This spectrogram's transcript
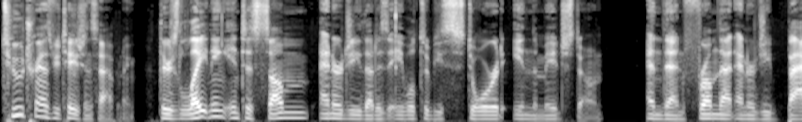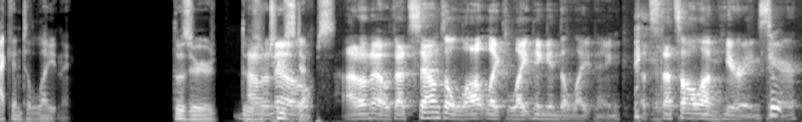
two transmutations happening. There's lightning into some energy that is able to be stored in the Mage Stone, and then from that energy back into lightning. Those are those are two know. steps. I don't know. That sounds a lot like lightning into lightning. That's that's all I'm hearing So- here.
